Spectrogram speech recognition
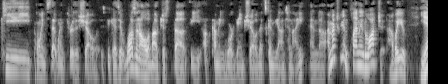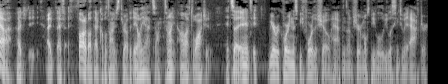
key points that went through the show, is because it wasn't all about just the the upcoming war game show that's going to be on tonight, and uh, I'm actually planning to watch it. How about you? Yeah, I, I, I've thought about that a couple times throughout the day. Oh yeah, it's on tonight. I'll have to watch it. It's uh, and it's, it, we are recording this before the show happens. I'm sure most people will be listening to it after.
